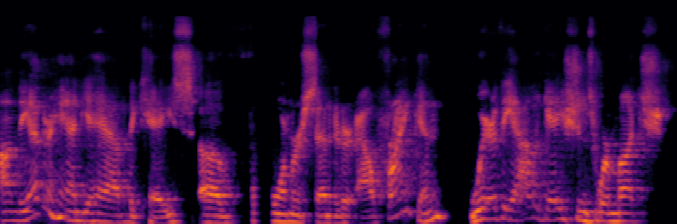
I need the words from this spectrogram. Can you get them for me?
on the other hand, you have the case of former Senator Al Franken, where the allegations were much,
